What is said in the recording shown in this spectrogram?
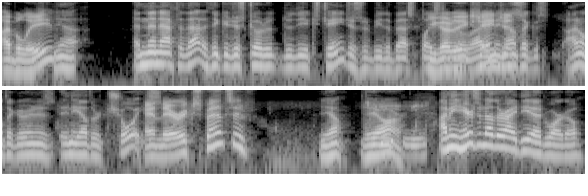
I believe. Yeah. And then after that, I think you just go to, to the exchanges would be the best place You go to the right? I, mean, I, don't think, I don't think there is any other choice. And they're expensive. Yeah, they are. I mean, here's another idea, Eduardo.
